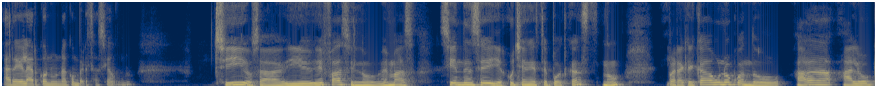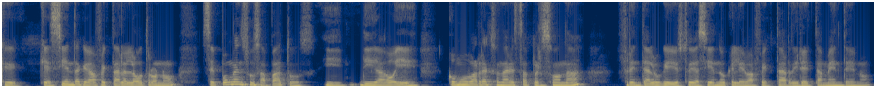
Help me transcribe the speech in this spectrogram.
arreglar con una conversación, ¿no? Sí, o sea, y es fácil, ¿no? Es más, siéntense y escuchen este podcast, ¿no? Para que cada uno cuando haga algo que, que sienta que va a afectar al otro, ¿no? Se ponga en sus zapatos y diga, oye, ¿cómo va a reaccionar esta persona frente a algo que yo estoy haciendo que le va a afectar directamente, ¿no?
